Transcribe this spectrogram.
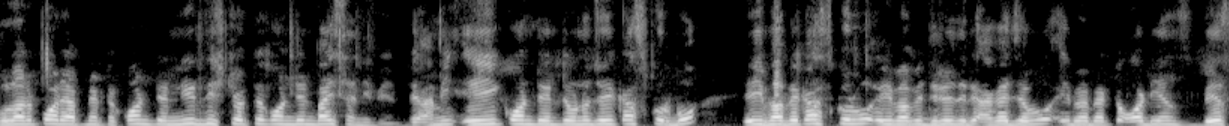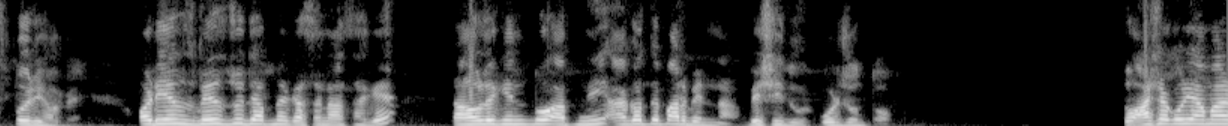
খোলার পরে আপনি একটা কন্টেন্ট নির্দিষ্ট একটা কন্টেন্ট বাইসা নেবেন, যে আমি এই কন্টেন্ট অনুযায়ী কাজ করব, এইভাবে কাজ করব, এইভাবে ধীরে ধীরে আগে যাব, এইভাবে একটা অডিয়েন্স বেস তৈরি হবে। অডিয়েন্স বেস যদি আপনার কাছে না থাকে, তাহলে কিন্তু আপনি আগাতে পারবেন না, বেশি দূর পর্যন্ত। তো আশা করি আমার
